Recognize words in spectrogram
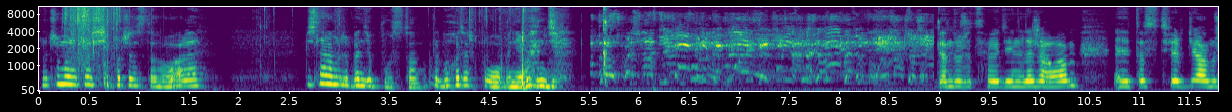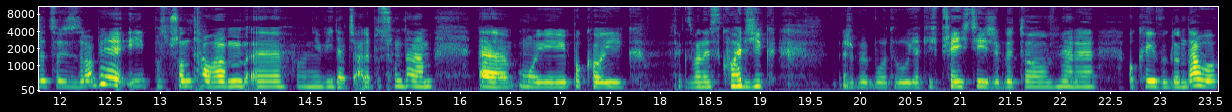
Znaczy może ktoś się poczęstował, ale myślałam, że będzie pusto. Albo chociaż połowy nie będzie. Względu, że cały dzień leżałam, y, to stwierdziłam, że coś zrobię i posprzątałam, y, o nie widać, ale posprzątałam e, mój pokoik, tak zwany składzik, żeby było tu jakieś przejście i żeby to w miarę okej wyglądało.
